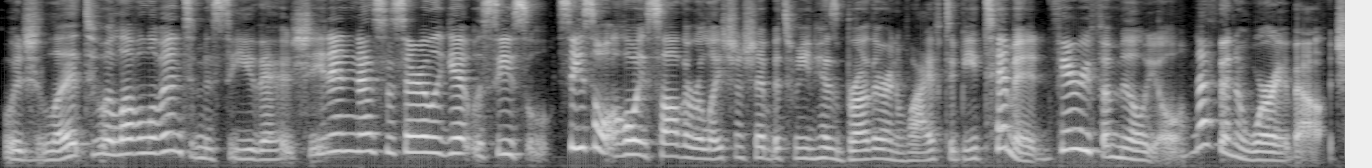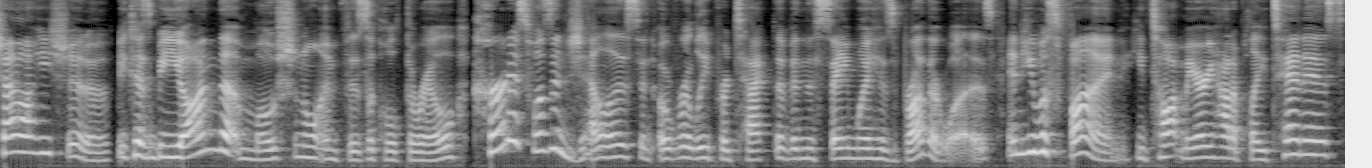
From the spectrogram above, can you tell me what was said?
which led to a level of intimacy that she didn't necessarily get with Cecil. Cecil always saw the relationship between his brother and wife to be timid, very familial, nothing to worry about. Child, he should have. Because beyond the emotional and physical thrill, Curtis wasn't jealous and overly protective in the same way his brother was. And he was fun. He taught Mary how to play tennis.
